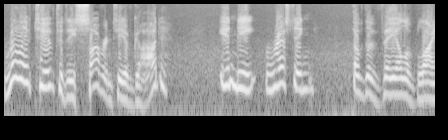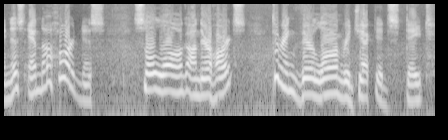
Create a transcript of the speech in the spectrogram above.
relative to the sovereignty of God in the resting of the veil of blindness and the hardness so long on their hearts during their long rejected state.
